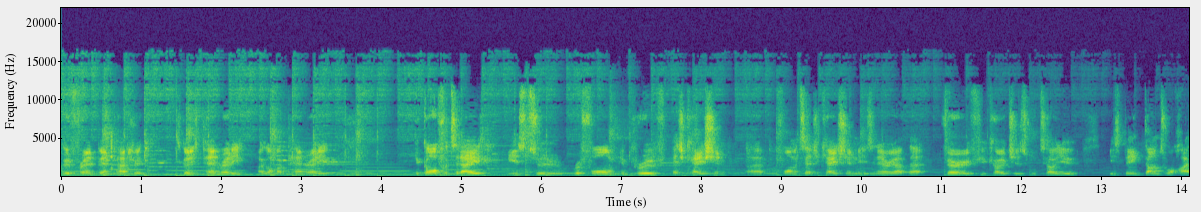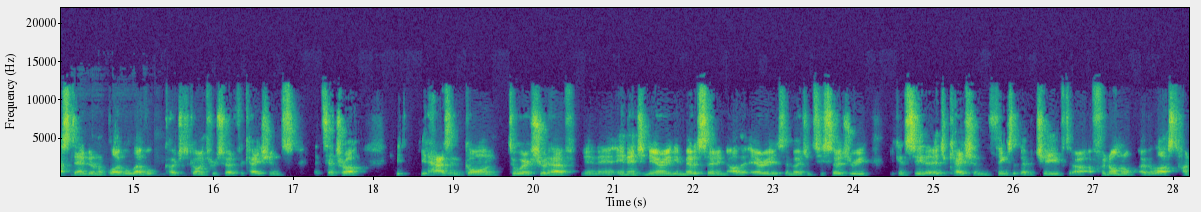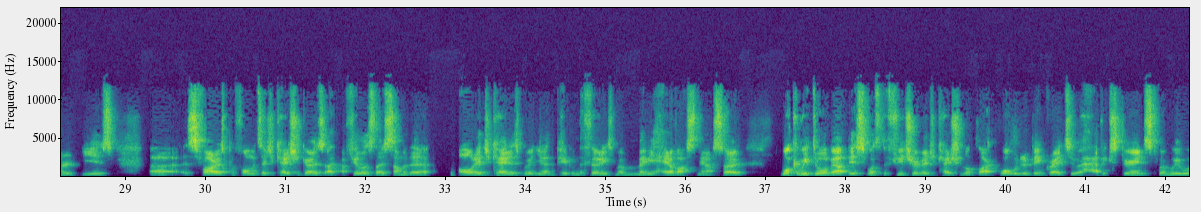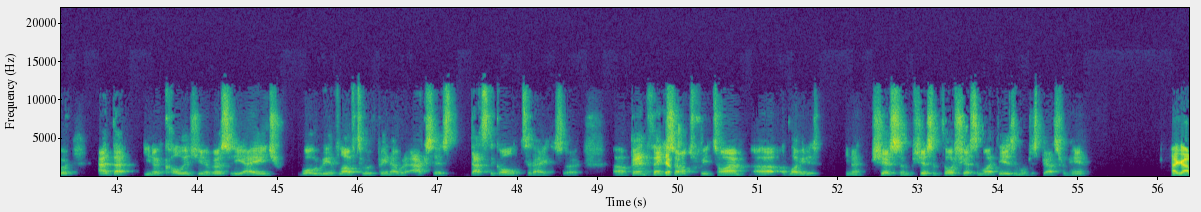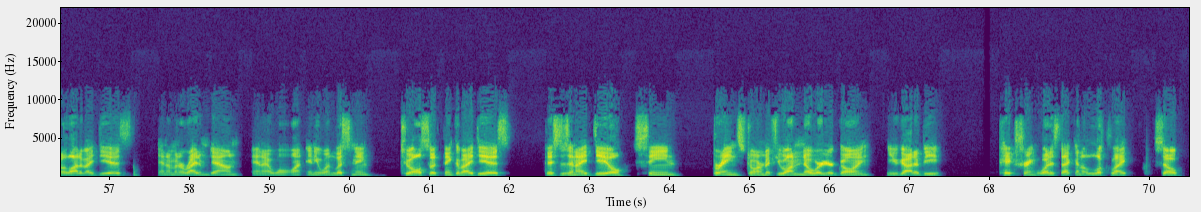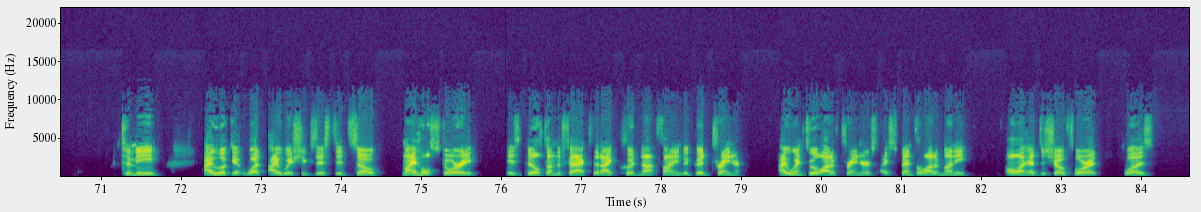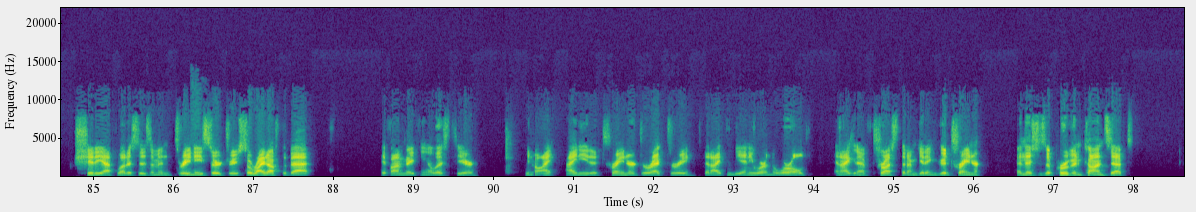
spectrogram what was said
good friend Ben Patrick. He's got his pen ready. I got my pen ready. The goal for today is to reform, improve education. Uh, performance education is an area that very few coaches will tell you is being done to a high standard on a global level. Coaches going through certifications, etc. It, it hasn't gone to where it should have in, in engineering, in medicine, in other areas, emergency surgery. You can see the education, things that they've achieved are phenomenal over the last hundred years. Uh, as far as performance education goes, I, I, feel as though some of the old educators were, you know, the people in the 30s were maybe ahead of us now. So what can we do about this? What's the future of education look like? What would it have been great to have experienced when we were at that, you know, college, university age? What would we have loved to have been able to access? That's the goal today. So, uh, Ben, thank yep. you so much for your time. Uh, I'd love you to, you know, share some share some thoughts, share some ideas, and we'll just bounce from here. I got a lot of ideas, and I'm going to write them down. And I want anyone listening to also think of ideas. This is an ideal scene brainstorm. If you want to know where you're going, you got to be picturing what is that going to look like so to me i look at what i wish existed so my whole story is built on the fact that i could not find a good trainer i went to a lot of trainers i spent a lot of money all i had to show for it was shitty athleticism and three knee surgeries so right off the bat if i'm making a list here you know i, I need a trainer directory that i can be anywhere in the world and i can have trust that i'm getting a good trainer and this is a proven concept.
